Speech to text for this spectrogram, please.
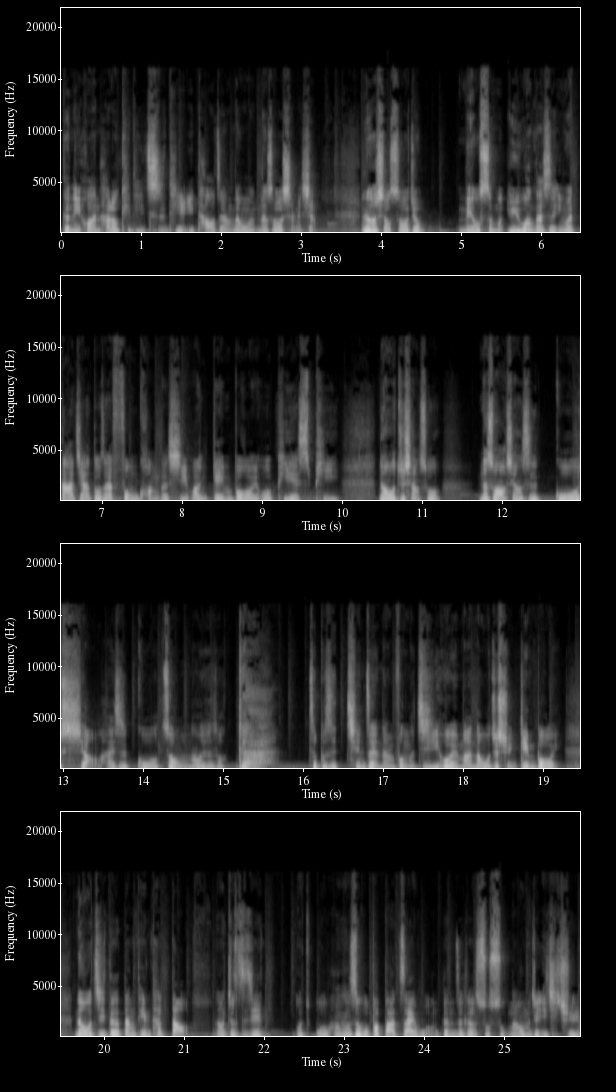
跟你换 Hello Kitty 磁铁一套这样，但我那时候想一想，因为我小时候就没有什么欲望，但是因为大家都在疯狂的喜欢 Game Boy 或 PSP，然后我就想说，那时候好像是国小还是国中，然后我想说，干，这不是千载难逢的机会吗？那我就选 Game Boy。然后我记得当天他到，然后就直接我我好像是我爸爸载我跟这个叔叔，然后我们就一起去。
